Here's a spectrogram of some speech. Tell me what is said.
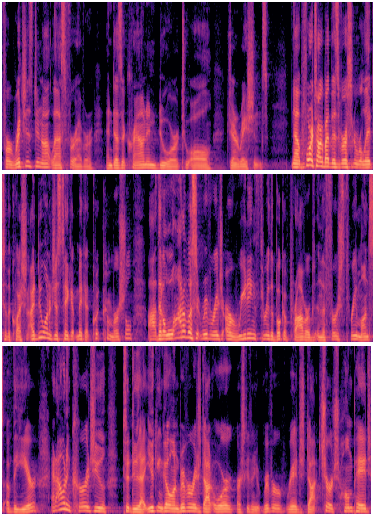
for riches do not last forever, and does a crown endure to all generations. Now, before I talk about this verse and relate it to the question, I do want to just take a, make a quick commercial uh, that a lot of us at River Ridge are reading through the book of Proverbs in the first three months of the year, and I would encourage you to do that. You can go on riverridge.org, or excuse me, riverridge.church homepage,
